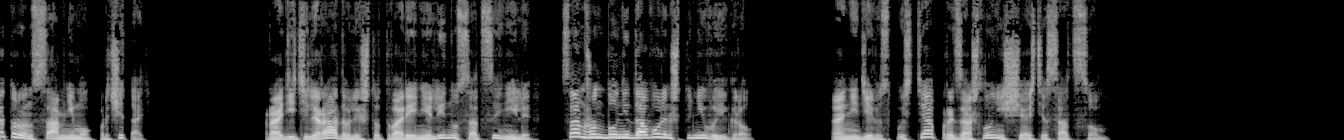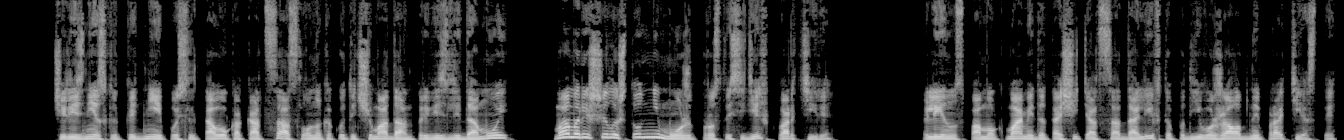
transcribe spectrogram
который он сам не мог прочитать. Родители радовались, что творение Линуса оценили, сам же он был недоволен, что не выиграл. А неделю спустя произошло несчастье с отцом. Через несколько дней после того, как отца, словно какой-то чемодан, привезли домой, мама решила, что он не может просто сидеть в квартире. Линус помог маме дотащить отца до лифта под его жалобные протесты,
